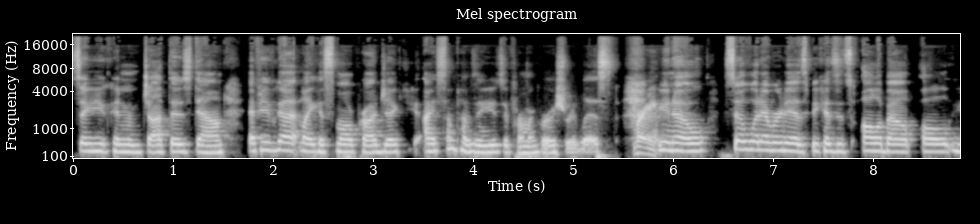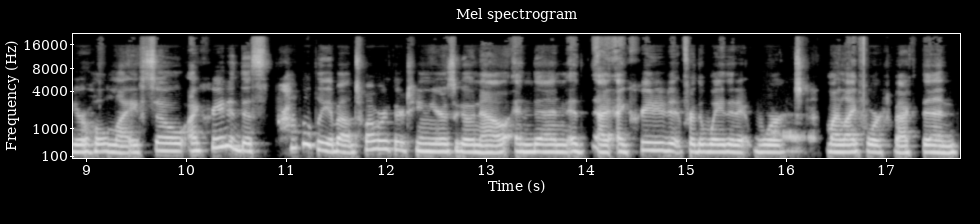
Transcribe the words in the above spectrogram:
so you can jot those down. If you've got like a small project, I sometimes I use it from a grocery list. Right. You know, so whatever it is, because it's all about all your whole life. So I created this probably about twelve or thirteen years ago now, and then it, I, I created it for the way that it worked. My life worked back then.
